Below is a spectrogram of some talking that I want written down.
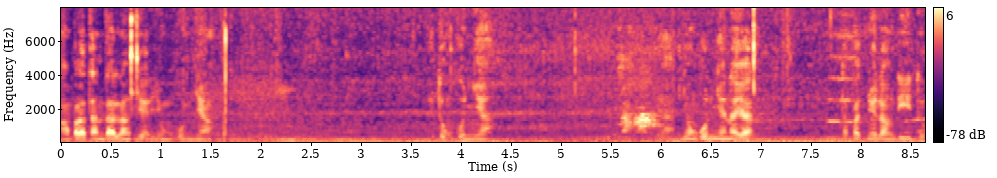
ang palatanda lang dyan yung kunya. Itong kunya. Yan yung kunya na yan tapat nyo lang dito.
